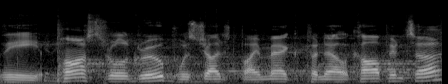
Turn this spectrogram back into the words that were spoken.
The pastoral group was judged by Meg Purnell Carpenter.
